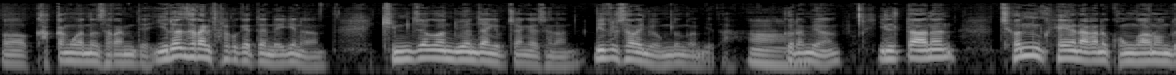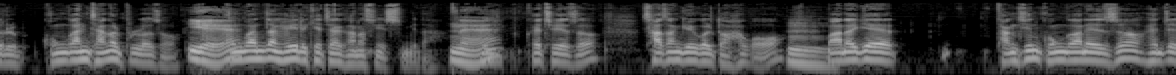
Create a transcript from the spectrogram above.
어, 각광받는 사람인데 이런 사람이 탈북했다는 얘기는 김정은 위원장 입장에서는 믿을 사람이 없는 겁니다. 어. 그러면 일단은 전 해외 나가는 공관원들을 공관장을 불러서 예. 공관장 회의를 개최할 가능성이 있습니다. 네. 개최해서 사상 교육을 더 하고 음. 만약에 당신 공간에서 현재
